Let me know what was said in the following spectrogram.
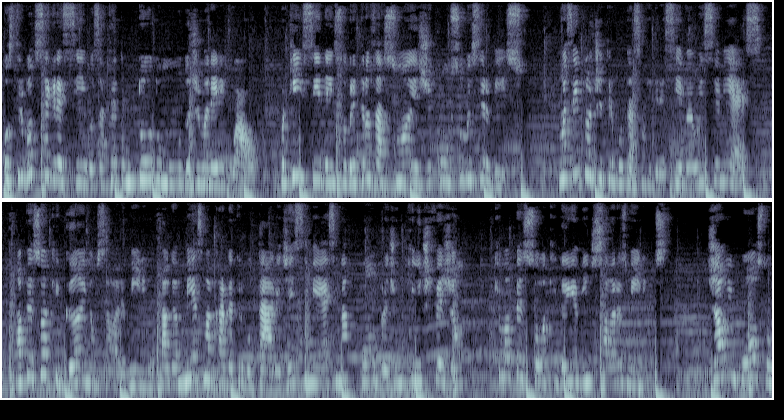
Os tributos regressivos afetam todo mundo de maneira igual, porque incidem sobre transações de consumo e serviço. Um exemplo de tributação regressiva é o ICMS. Uma pessoa que ganha um salário mínimo paga a mesma carga tributária de ICMS na compra de um quilo de feijão que uma pessoa que ganha 20 salários mínimos. Já o imposto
